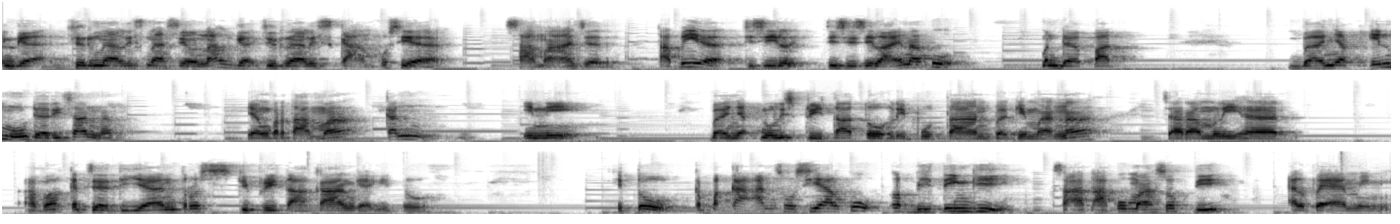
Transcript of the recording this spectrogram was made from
Enggak jurnalis nasional enggak jurnalis kampus ya sama aja. Tapi ya di sisi, di sisi lain aku mendapat banyak ilmu dari sana. Yang pertama kan ini banyak nulis berita tuh liputan bagaimana cara melihat apa kejadian terus diberitakan kayak gitu itu kepekaan sosialku lebih tinggi saat aku masuk di LPM ini.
